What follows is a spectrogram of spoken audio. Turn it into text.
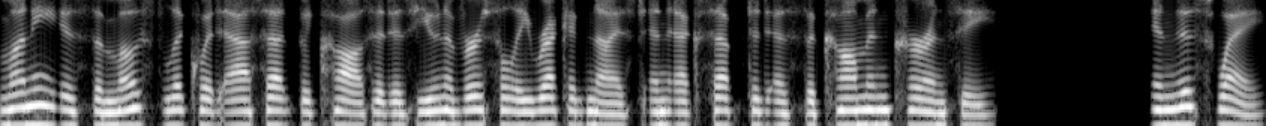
Money is the most liquid asset because it is universally recognized and accepted as the common currency. In this way,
